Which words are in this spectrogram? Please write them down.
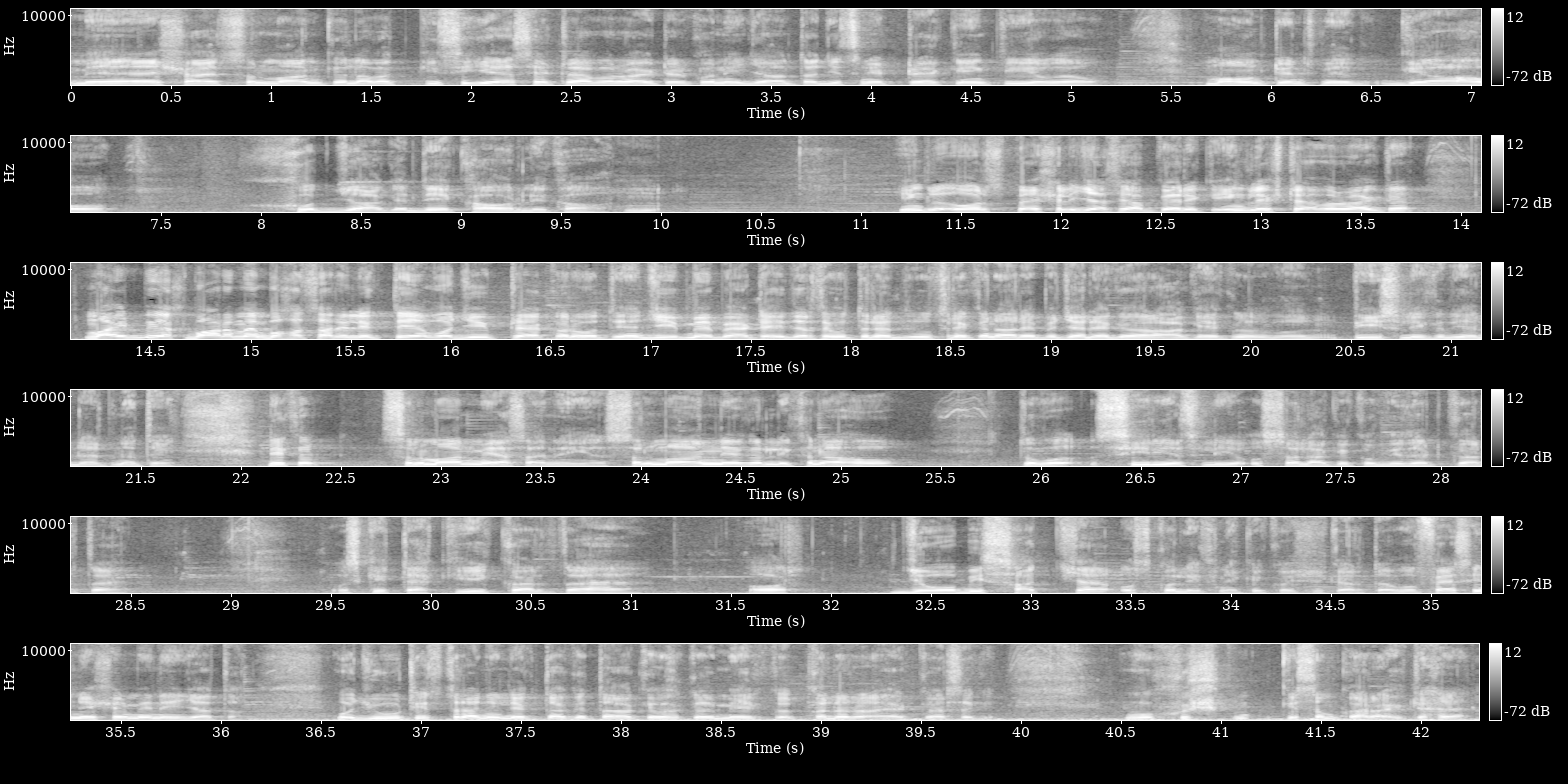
میں شاید سلمان کے علاوہ کسی ایسے ٹریول رائٹر کو نہیں جانتا جس نے ٹریکنگ کی ہو ماؤنٹینس میں گیا ہو، خود جا کے دیکھا اور لکھا ہو۔ اور اسپیشلی جیسے آپ کہہ رہے کہ انگلش ٹریول رائٹر مائٹ بھی اخباروں میں بہت سارے لکھتے ہیں، وہ جیپ ٹریکر ہوتے ہیں جیپ میں بیٹھے ادھر سے اترے، دوسرے کنارے پہ چلے گئے اور آ کے پیس لکھ دیا ڈیٹ نتھنگ لیکن سلمان میں ایسا نہیں ہے۔ سلمان نے اگر لکھنا ہو تو وہ سیریسلی اس علاقے کو وزٹ کرتا ہے۔ اس کی تحقیق کرتا ہے اور جو بھی سچ ہے اس کو لکھنے کی کوشش کرتا ہے۔ وہ فیسینیشن میں نہیں جاتا۔ وہ جھوٹ اس طرح نہیں لکھتا کہ تاکہ اس میں ایک کلر ایڈ کر سکے۔ وہ خوش قسم کا رائٹر ہے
